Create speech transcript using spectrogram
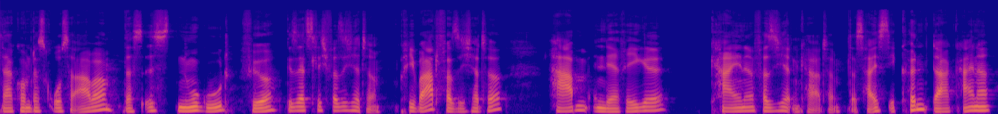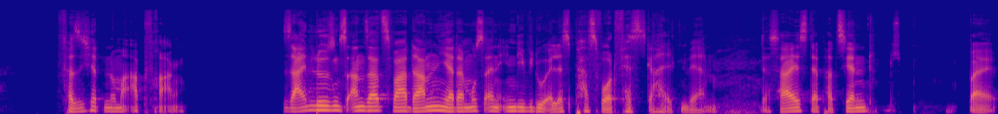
da kommt das große Aber, das ist nur gut für gesetzlich Versicherte. Privatversicherte haben in der Regel keine Versichertenkarte. Das heißt, ihr könnt da keine Versichertennummer abfragen. Sein Lösungsansatz war dann, ja, da muss ein individuelles Passwort festgehalten werden. Das heißt, der Patient ist bei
